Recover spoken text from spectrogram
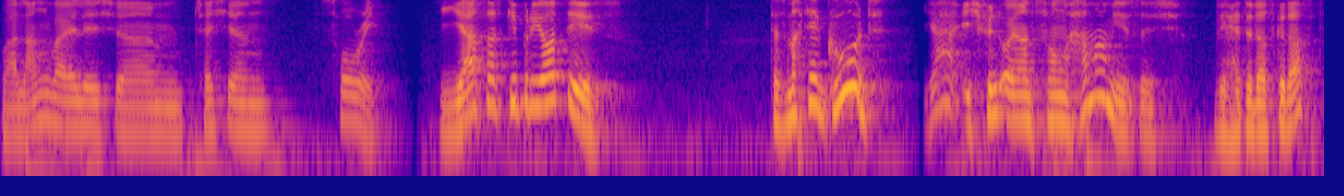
War langweilig. Ähm, Tschechien, sorry. Yassas Kypriotis. Das macht er gut. Ja, ich finde euren Song hammermäßig. Wer hätte das gedacht?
